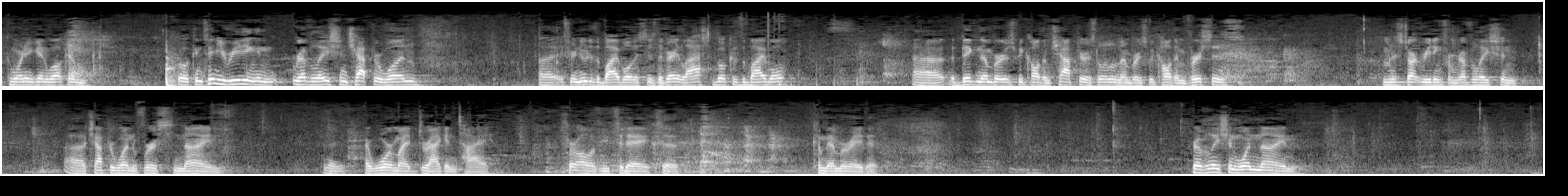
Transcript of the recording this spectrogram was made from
Good morning again. Welcome. We'll continue reading in Revelation chapter 1. Uh, if you're new to the Bible, this is the very last book of the Bible. Uh, the big numbers, we call them chapters. The little numbers, we call them verses. I'm going to start reading from Revelation uh, chapter 1, verse 9. I, I wore my dragon tie for all of you today to commemorate it. Revelation 1 9.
